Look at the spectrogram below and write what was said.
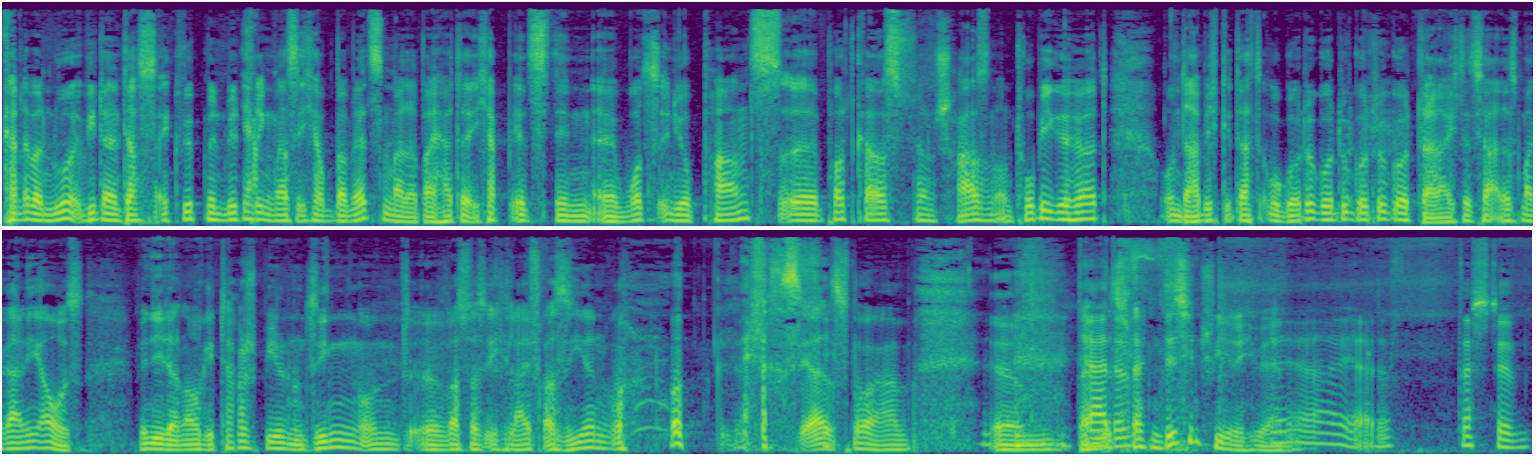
kann aber nur wieder das Equipment mitbringen, was ich auch beim letzten Mal dabei hatte. Ich habe jetzt den äh, What's in Your Pants äh, Podcast von Schasen und Tobi gehört und da habe ich gedacht, oh Gott, oh Gott, oh Gott, oh Gott, da reicht das ja alles mal gar nicht aus. Wenn die dann auch Gitarre spielen und singen und äh, was weiß ich, live rasieren wollen und das ja das vorhaben, ähm, dann Ja, wird es vielleicht ein bisschen schwierig werden. Ja, ja, das, das stimmt.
